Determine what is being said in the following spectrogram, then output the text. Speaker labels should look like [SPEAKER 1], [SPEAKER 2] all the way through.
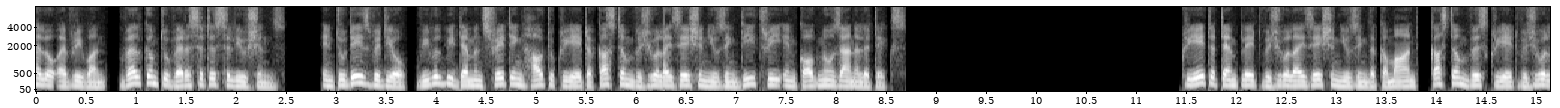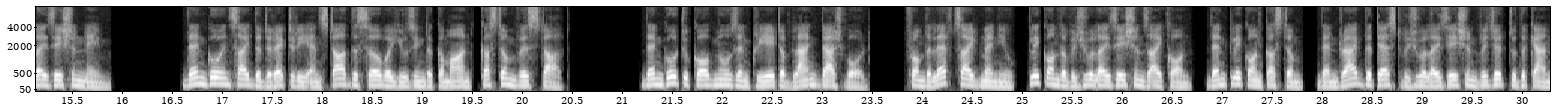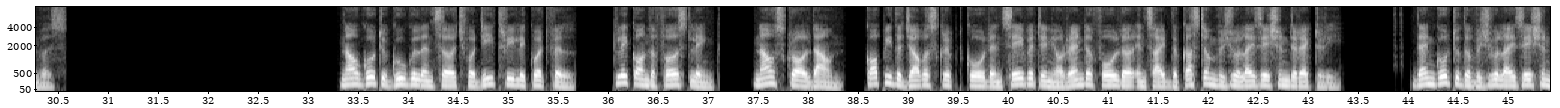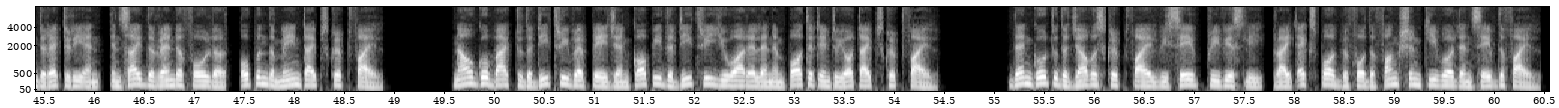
[SPEAKER 1] Hello everyone, welcome to Veracitiz Solutions. In today's video, we will be demonstrating how to create a custom visualization using D3 in Cognos Analytics. Create a template visualization using the command custom viz create visualization name. Then go inside the directory and start the server using the command custom viz start. Then go to Cognos and create a blank dashboard. From the left side menu, click on the visualizations icon, then click on custom, then drag the test visualization widget to the canvas. Now go to Google and search for D3 Liquid Fill. Click on the first link. Now scroll down, copy the JavaScript code and save it in your render folder inside the custom visualization directory. Then go to the visualization directory and, inside the render folder, open the main TypeScript file. Now go back to the D3 web page and copy the D3 URL and import it into your TypeScript file. Then go to the JavaScript file we saved previously, write export before the function keyword and save the file.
